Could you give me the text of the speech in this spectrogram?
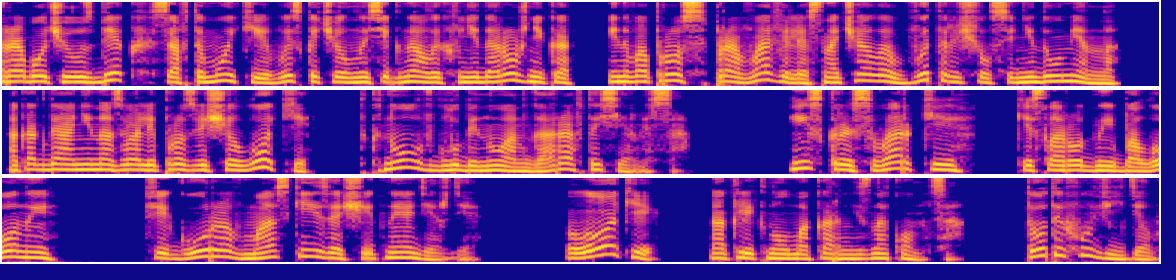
Рабочий узбек с автомойки выскочил на сигнал их внедорожника и на вопрос про Вавеля сначала вытаращился недоуменно, а когда они назвали прозвище Локи, ткнул в глубину ангара автосервиса. Искры сварки, кислородные баллоны, фигура в маске и защитной одежде. «Локи!» — окликнул Макар незнакомца. Тот их увидел.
